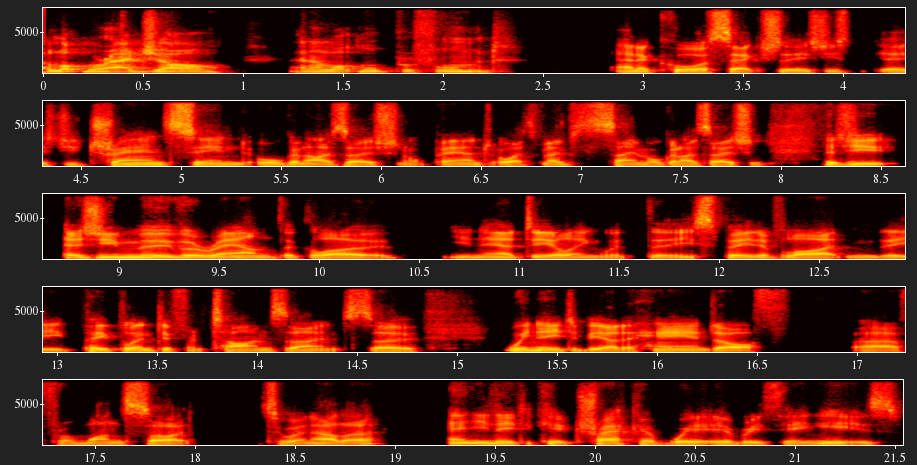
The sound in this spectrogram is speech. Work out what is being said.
a lot more agile, and a lot more performant. And of course, actually, as you as you transcend organizational boundaries, or it's maybe the same organization, as you as you move around the globe, you're now dealing with the speed of light and the people in different time zones. So we need to be able to hand off uh, from one site to another, and you need to keep track of where everything is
